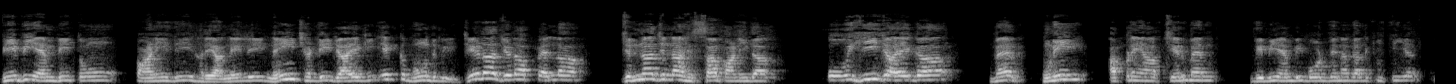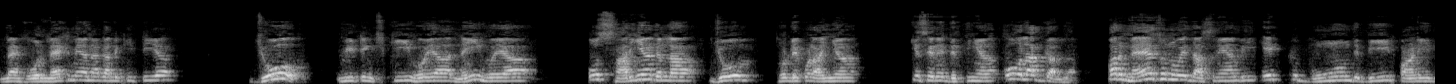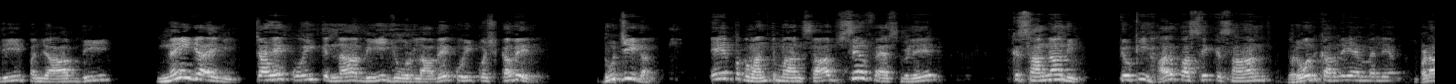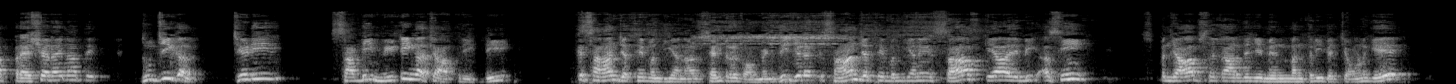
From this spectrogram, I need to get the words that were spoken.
ਬੀਬੀਐਮਬੀ ਤੋਂ ਪਾਣੀ ਦੀ ਹਰਿਆਣੇ ਲਈ ਨਹੀਂ ਛੱਡੀ ਜਾਏਗੀ ਇੱਕ ਬੂੰਦ ਵੀ। ਜਿਹੜਾ ਜਿਹੜਾ ਪਹਿਲਾਂ ਜਿੰਨਾ ਜਿੰਨਾ ਹਿੱਸਾ ਪਾਣੀ ਦਾ, ਉਹੀ ਜਾਏਗਾ। ਮੈਂ ਹੁਣੀ ਆਪਣੇ ਆਪ ਚੇਅਰਮੈਨ, ਬੀਬੀਐਮਬੀ ਬੋਰਡ ਦੇ ਨਾਲ ਗੱਲ ਕੀਤੀ ਆ। ਮੈਂ ਹੋਰ ਮਹਿਕਮਿਆਂ ਨਾਲ ਗੱਲ ਕੀਤੀ ਆ। ਜੋ ਮੀਟਿੰਗ 'ਚ ਕੀ ਹੋਇਆ, ਨਹੀਂ ਹੋਇਆ, ਉਹ ਸਾਰੀਆਂ ਗੱਲਾਂ ਜੋ ਤੁਹਾਡੇ ਕੋਲ ਆਈਆਂ, ਕਿਸੇ ਨੇ ਦਿੱਤੀਆਂ, ਉਹ ਅਲੱਗ ਗੱਲ ਆ। ਪਰ ਮੈਂ ਤੁਹਾਨੂੰ ਇਹ ਦੱਸ ਰਿਹਾ ਵੀ ਇੱਕ ਬੂੰਦ ਵੀ ਪਾਣੀ ਦੀ, ਪੰਜਾਬ ਦੀ ਨਹੀਂ ਜਾਏਗੀ, ਚਾਹੇ ਕੋਈ ਕਿੰਨਾ ਵੀ ਜ਼ੋਰ ਲਾਵੇ, ਕੋਈ ਕੁਛ ਕਵੇ। ਦੂਜੀ ਗੱਲ, ਇਹ ਭਗਵੰਤ ਮਾਨ ਸਾਹਿਬ ਸਿਰਫ ਇਸ ਵੇਲੇ ਕਿਸਾਨਾਂ ਦੀ, ਕਿਉਂਕਿ ਹਰ ਪਾਸੇ ਕਿਸਾਨ ਵਿਰੋਧ ਕਰ ਰਹੇ ਐਮਐਲਏ ਬੜਾ ਪ੍ਰੈਸ਼ਰ ਹੈ ਇਹਨਾਂ ਤੇ। ਦੂਜੀ ਗੱਲ, ਜਿਹੜੀ ਸਾਡੀ ਮੀਟਿੰਗ ਆ 4 ਤਰੀਕ ਦੀ, ਕਿਸਾਨ ਜਥੇਬੰਦੀਆਂ ਨਾਲ ਸੈਂਟਰ ਗਵਰਨਮੈਂਟ ਦੀ, ਜਿਹੜਾ ਕਿਸਾਨ ਜਥੇਬੰਦੀਆਂ ਨੇ ਸਾਫ਼ ਕਿਹਾ ਹੈ ਵੀ ਅਸੀਂ ਪੰਜਾਬ ਸਰਕਾਰ ਦੇ ਜੇ ਮੰਤਰੀ ਵਿੱਚ ਆਉਣਗੇ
